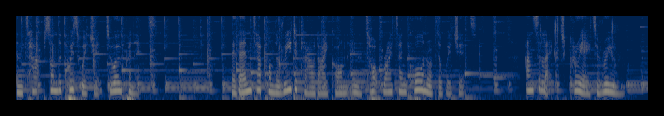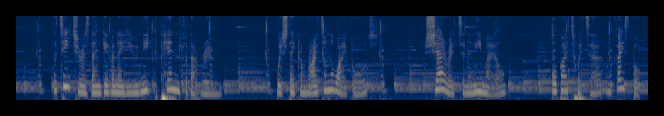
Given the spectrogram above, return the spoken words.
and taps on the quiz widget to open it. They then tap on the Reader Cloud icon in the top right hand corner of the widget and select Create a Room. The teacher is then given a unique pin for that room, which they can write on the whiteboard, share it in an email, or by Twitter and Facebook.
